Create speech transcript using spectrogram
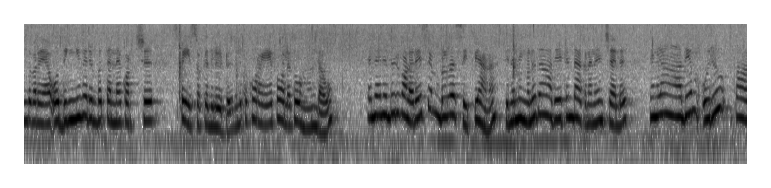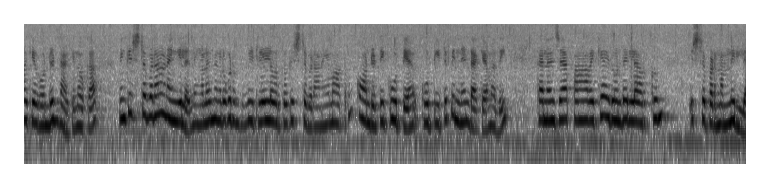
എന്താ പറയുക ഒതുങ്ങി വരുമ്പോൾ തന്നെ കുറച്ച് സ്പേസ് ഒക്കെ ഇതിൽ കിട്ടും ഇതിലിപ്പോൾ കുറേ പോലെ തോന്നുന്നുണ്ടാവും. എന്തായാലും ഇതൊരു വളരെ സിമ്പിൾ റെസിപ്പിയാണ് പിന്നെ നിങ്ങളിത് ആദ്യമായിട്ട് ഉണ്ടാക്കണമെന്ന് വെച്ചാൽ നിങ്ങൾ ആദ്യം ഒരു പാവയ്ക്ക കൊണ്ട് ഉണ്ടാക്കി നോക്കുക. നിങ്ങൾക്ക് ഇഷ്ടപ്പെടുകയാണെങ്കിൽ നിങ്ങൾ നിങ്ങളുടെ കുടുംബ വീട്ടിലുള്ളവർക്കൊക്കെ ഇഷ്ടപ്പെടുകയാണെങ്കിൽ മാത്രം ക്വാണ്ടിറ്റി കൂട്ടിയാൽ കൂട്ടിയിട്ട് പിന്നെ ഉണ്ടാക്കിയാൽ മതി. കാരണം വെച്ചാൽ പാവയ്ക്ക ആയതുകൊണ്ട് എല്ലാവർക്കും ഇഷ്ടപ്പെടണം എന്നില്ല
